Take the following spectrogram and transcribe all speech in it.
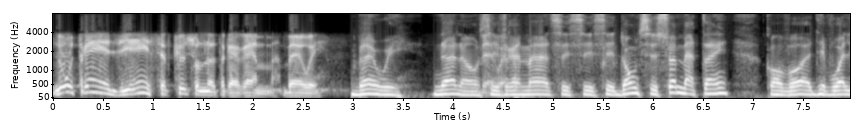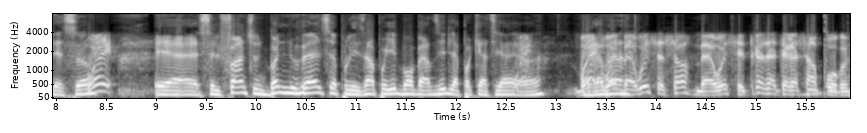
nos trains indiens circulent sur notre REM. Ben oui. Ben oui. Non, non, ben c'est vraiment, c'est, donc c'est ce matin qu'on va dévoiler ça. Oui. Et euh, c'est le fun, c'est une bonne nouvelle, ça, pour les employés de Bombardier de la Pocatière. Hein? Oui, ouais, ben oui, c'est ça. Ben oui, c'est très intéressant pour eux.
